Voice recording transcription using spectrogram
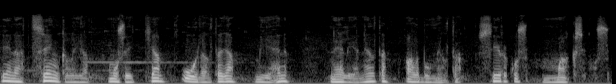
Siinä single ja musiikkia uudelta ja miehen neljänneltä albumilta Sirkus Maximus.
